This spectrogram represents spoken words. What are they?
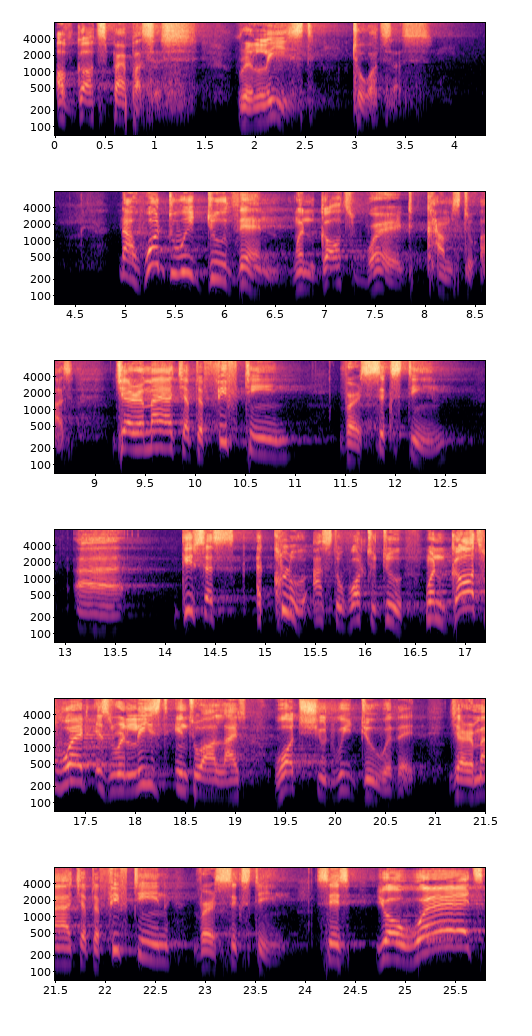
of God's purposes released towards us. Now, what do we do then when God's Word comes to us? Jeremiah chapter 15, verse 16. Uh, gives us a clue as to what to do. When God's word is released into our lives, what should we do with it? Jeremiah chapter 15, verse 16 says, Your words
